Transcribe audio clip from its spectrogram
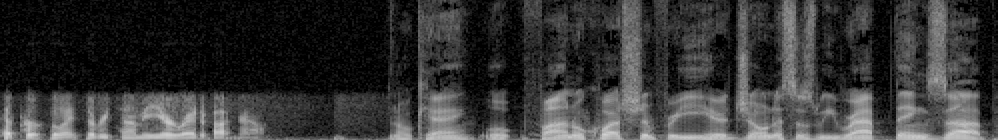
that percolates every time of year right about now. Okay. Well, final question for you here, Jonas, as we wrap things up.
